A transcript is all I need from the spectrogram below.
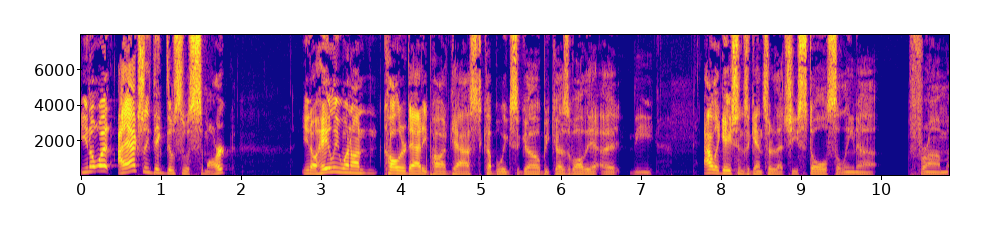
you know what? I actually think this was smart. You know, Hailey went on Call Her Daddy podcast a couple weeks ago because of all the uh, the allegations against her that she stole Selena from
